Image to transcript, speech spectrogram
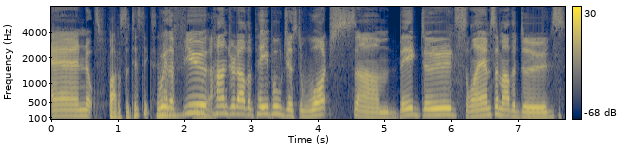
and Vital statistics. with a few hundred other people, just watch some big dudes slam some other dudes.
